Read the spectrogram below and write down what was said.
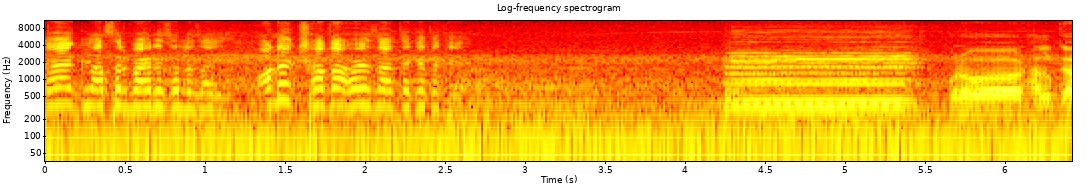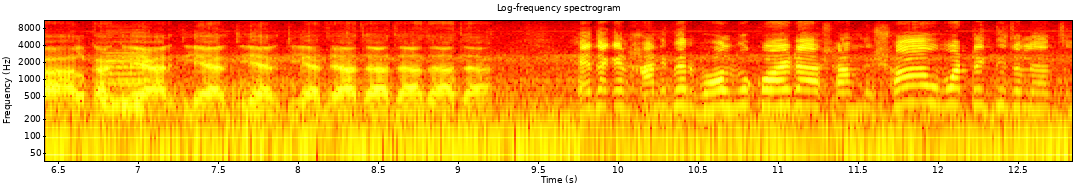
হ্যাঁ গ্লাসের বাইরে চলে যায় অনেক সাদা হয়ে যায় থেকে থেকে। বরাবর হালকা হালকা ক্লিয়ার ক্লিয়ার ক্লিয়ার ক্লিয়ার যা যা যা যা যা। এই দেখেন হানিফের ভলভো কয়টা? সামনে সব ওভারটেক দিয়ে চলে যাচ্ছি।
